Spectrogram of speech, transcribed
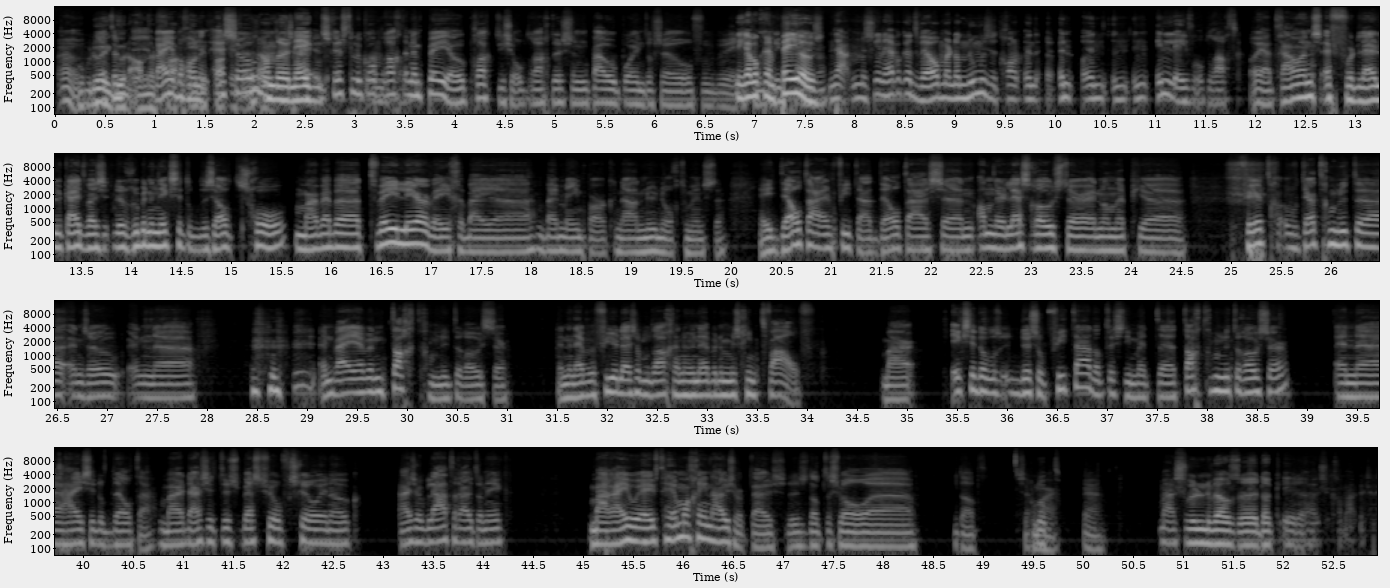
Oh, Hoe bedoel je ik doe een ander Wij hebben gewoon Ieder een vak is SO, een een, ander- nee, een schriftelijke opdracht en een PO, praktische opdracht. Dus een PowerPoint of zo. Of, weet Ik heb ook geen brief PO's. schrijven. Ja, misschien heb ik het wel, maar dan noemen ze het gewoon een, een, een, een, een inlevenopdracht. Oh ja, trouwens, even voor de duidelijkheid. Wij, Ruben en ik zitten op dezelfde school. Maar we hebben twee leerwegen bij, eh bij Mainpark. Nou, nu nog tenminste. Heet Delta en Vita. Delta is eh, een ander lesrooster. En dan heb je 40 of 30 minuten en zo. En, eh, en wij hebben een 80 minuten rooster. En dan hebben we vier lessen op een dag en hun hebben er misschien 12. Maar ik zit op, dus op Vita. Dat is die met eh 80 minuten rooster. En eh, hij zit op Delta. Maar daar zit dus best veel verschil in ook. Hij is ook later uit dan ik. Maar hij heeft helemaal geen huiswerk thuis. Dus dat is wel eh, dat, zeg Klopt. maar. Ja. Maar ze willen nu wel eens eh, dat ik eerder huisje ga maken.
